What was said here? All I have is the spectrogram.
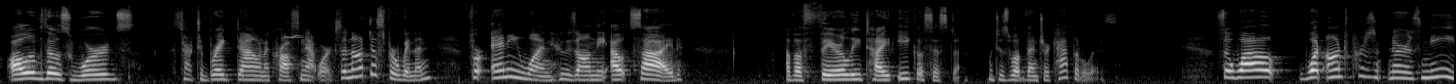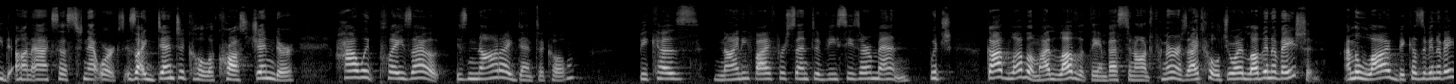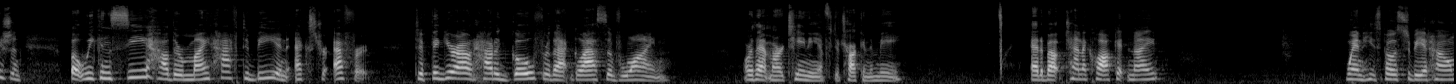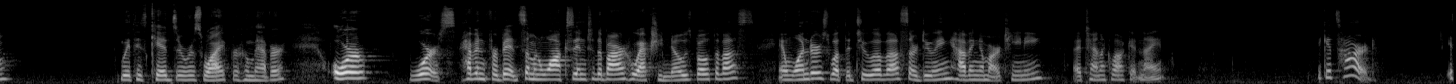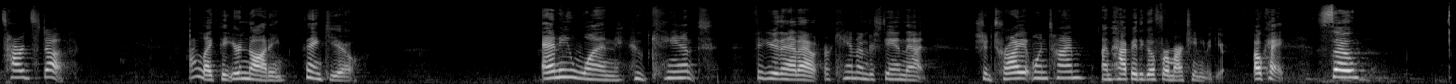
All of those words start to break down across networks, and not just for women, for anyone who's on the outside of a fairly tight ecosystem, which is what venture capital is. So while what entrepreneurs need on access to networks is identical across gender, how it plays out is not identical because 95% of VCs are men, which God love them. I love that they invest in entrepreneurs. I told you I love innovation. I'm alive because of innovation. But we can see how there might have to be an extra effort to figure out how to go for that glass of wine or that martini if you're talking to me at about 10 o'clock at night when he's supposed to be at home with his kids or his wife or whomever. Or worse, heaven forbid, someone walks into the bar who actually knows both of us and wonders what the two of us are doing having a martini at 10 o'clock at night. It gets hard. It's hard stuff. I like that you're nodding. Thank you. Anyone who can't figure that out or can't understand that should try it one time. I'm happy to go for a martini with you. Okay, So,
